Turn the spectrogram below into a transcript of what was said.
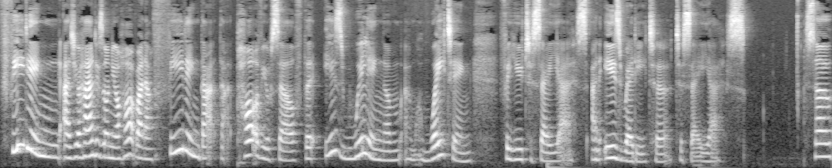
feeding, as your hand is on your heart right now, feeding that, that part of yourself that is willing and, and, and waiting for you to say yes and is ready to, to say yes. So,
